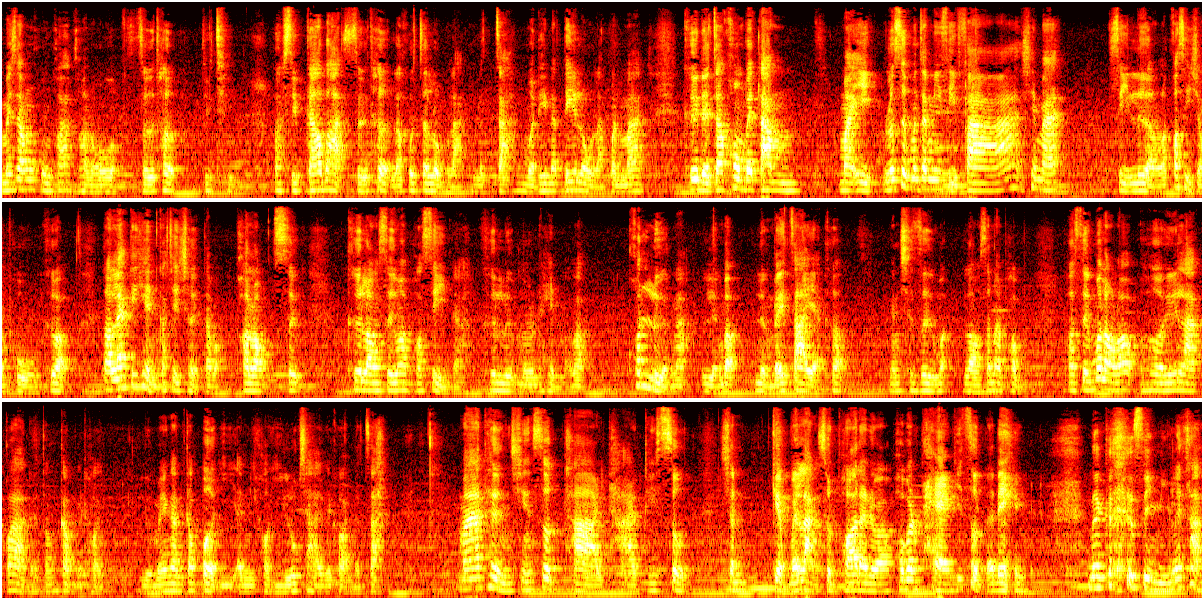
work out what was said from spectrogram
ไม่ต้องคุ้มค่ากับการลงทุนแบบซื้อเถอะจริงๆแบบสิบเก้าบาทซื้อเถอะแล้วคุณจะหลงรักนะจ๊ะเหมือนที่นัตตี้หลงรักมันมาก คือเดี๋ยวจะคงไปตำมาอีก รู้สึกมันจะมีสีฟ้าใช่ไหมสีเหลืองแล้วก็สีชมพูคือแบบตอนแรกที่เห็นก็เฉยๆแต่แบบพอลองซื้อ คือลองซื้อมาเพราะสีนะคือมันเห็นมาแบบโคตรเหลืองอะเหลืองแบบเหลืองได้ใจอะคือแบบงั้นฉันซื้อมาลองสักหน่อยพอพอซื้อมาลองแล้วเฮ้ยรักว่าเดี๋ยวต้องกลับไปถอย หรือไม่งั้นก็เปิดอีอันนี้ของอีลูกชายไปก่อนนะจ๊ะมาถึงชิ้นสุดท้ายท้ายที่สุด ฉันเก็บไว้หลังสุดเพราะอะไรรู้ปะเพราะมันแพงที่สุดนั่นเอง นั่นก็คือสิ่งนี้เลยค่ะ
